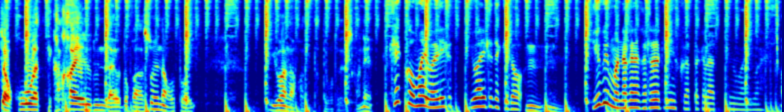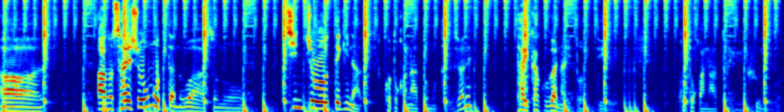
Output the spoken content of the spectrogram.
ターをこうやって抱えるんだよとか、そういうようなことは言わなかったってことですかね。結構前言われて言われてたけど、うんうん。指もなかなか届きにくかったからっていうのもあります。あー、あの、最初思ったのは、その、身長的なことかなと思ったんですよね。体格がないとっていうことかなというふうにも、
